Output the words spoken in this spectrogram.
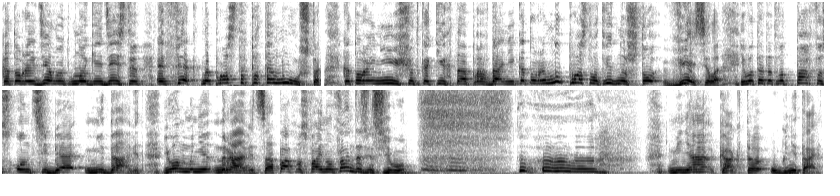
которые делают многие действия эффектно просто потому что, которые не ищут каких-то оправданий, которым, ну, просто вот видно, что весело. И вот этот вот пафос, он тебя не давит. И он мне нравится. А пафос Final Fantasy с его меня как-то угнетает.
